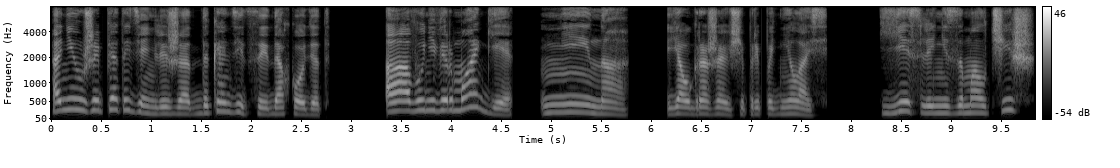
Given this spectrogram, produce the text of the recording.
Они уже пятый день лежат, до кондиции доходят. А в универмаге... Нина!» Я угрожающе приподнялась. «Если не замолчишь...»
